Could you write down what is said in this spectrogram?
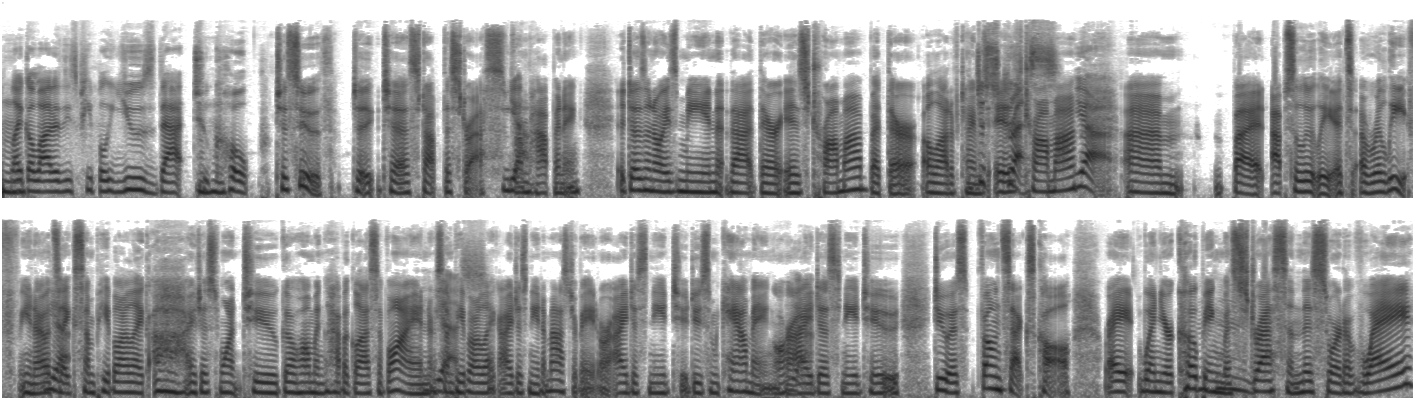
Like a lot of these people use that to cope. To soothe to, to stop the stress Yeah. from happening. It doesn't always mean that there is trauma but there a lot of times is trauma. Yeah. Um but absolutely it's a relief you know it's Yeah. like some people are like oh i just want to go home and have a glass of wine or some people are like i just need to masturbate or i just need to do some camming or Yeah. i just need to do a phone sex call right when you're coping Mm-hmm. with stress in this sort of way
